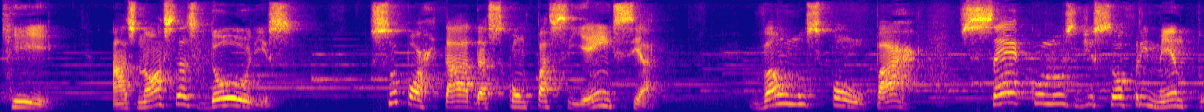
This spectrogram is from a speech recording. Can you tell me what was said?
que as nossas dores suportadas com paciência, vão nos poupar séculos de sofrimento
